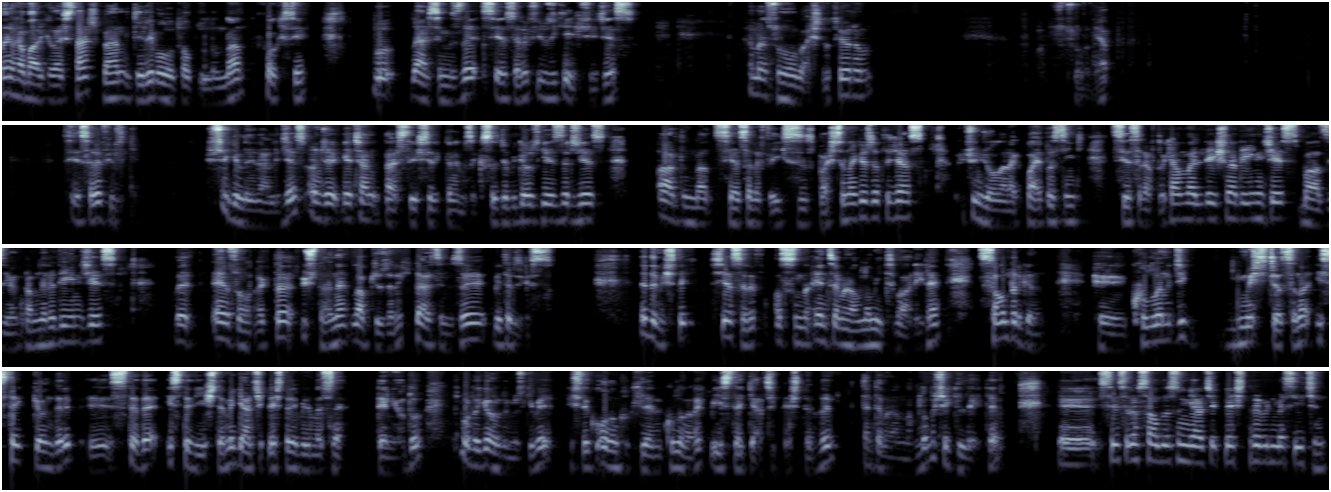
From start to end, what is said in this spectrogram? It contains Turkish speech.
Merhaba arkadaşlar, ben Gelibolu topluluğundan Foxy. Bu dersimizde CSRF 102 işleyeceğiz. Hemen sunumu başlatıyorum. Sunum yap. CSRF 102. Şu şekilde ilerleyeceğiz. Önce geçen derste işlediklerimizi kısaca bir göz gezdireceğiz. Ardından CSRF ve XSS başlığına göz atacağız. Üçüncü olarak bypassing, CSRF token validation'a değineceğiz. Bazı yöntemlere değineceğiz. Ve en son olarak da 3 tane lab çözerek dersimizi bitireceğiz. Ne demiştik? CSRF aslında en temel anlamı itibariyle saldırganın e, kullanıcıymışçasına istek gönderip e, sitede istediği işlemi gerçekleştirebilmesine deniyordu. Burada gördüğümüz gibi işte onun cookie'lerini kullanarak bir istek gerçekleştirdi. En temel anlamda bu şekildeydi. E, CSRF saldırısını gerçekleştirebilmesi için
